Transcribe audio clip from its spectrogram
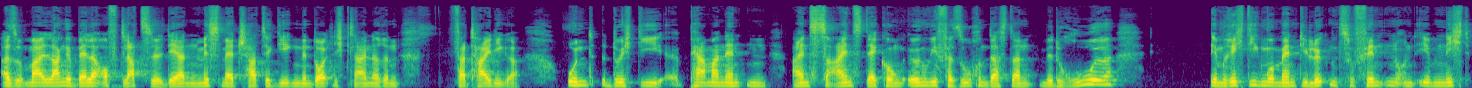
Also mal lange Bälle auf Glatzel, der ein Mismatch hatte gegen den deutlich kleineren Verteidiger. Und durch die äh, permanenten 1 zu 1 Deckung irgendwie versuchen, das dann mit Ruhe im richtigen Moment die Lücken zu finden und eben nicht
